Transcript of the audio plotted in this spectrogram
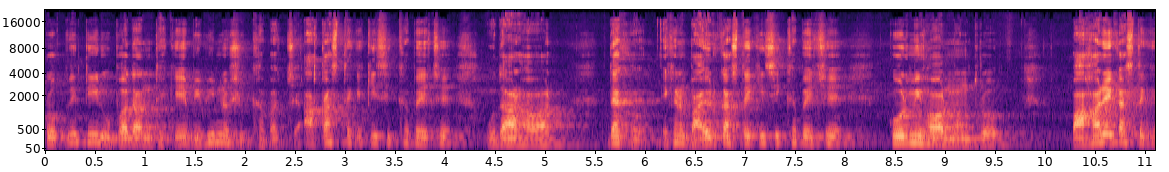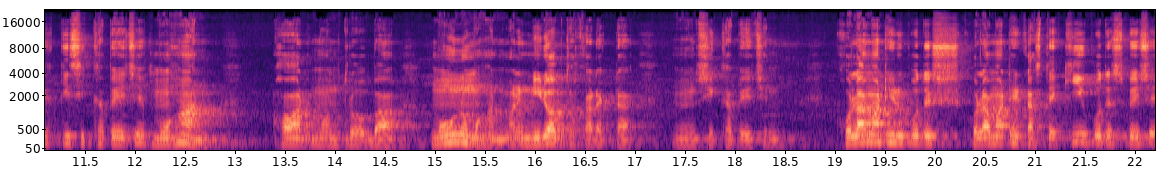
প্রকৃতির উপাদান থেকে বিভিন্ন শিক্ষা পাচ্ছে। আকাশ থেকে কি শিক্ষা পেয়েছে? উদার হওয়ার। দেখো, এখানে বায়ুর কাছ থেকে কী শিক্ষা পেয়েছে? কর্মী হওয়ার মন্ত্র। পাহাড়ের কাছ থেকে কী শিক্ষা পেয়েছে? মহান। হওয়ার মন্ত্র বা মৌন মহান মানে নীরব থাকার একটা শিক্ষা পেয়েছেন। খোলা মাঠের উপদেশ, খোলা মাঠের কাছ থেকে কী উপদেশ পেয়েছে?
